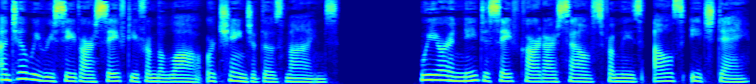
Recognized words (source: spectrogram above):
Until we receive our safety from the law or change of those minds, we are in need to safeguard ourselves from these owls each day.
